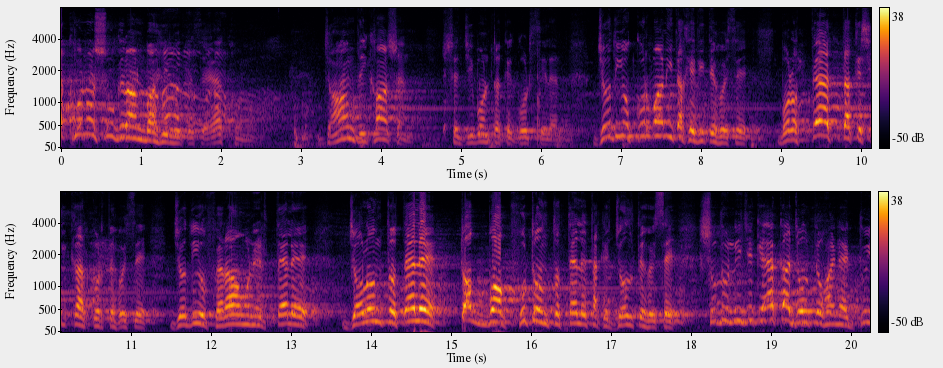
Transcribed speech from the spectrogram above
এখনও সুগ্রাণ বাহির হইতেছে, এখনও। যান দেখা আসেন, সে জীবনটাকে গড়ছিলেন। যদিও কোরবানি তাকে দিতে হয়েছে, বড় ত্যাগ তাকে স্বীকার করতে হয়েছে, যদিও ফেরাউনের তেলে, জ্বলন্ত তেলে টকবক ফুটন্ত তেলে তাকে জ্বলতে হয়েছে। শুধু নিজেকে একা জ্বলতে হয় না দুই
